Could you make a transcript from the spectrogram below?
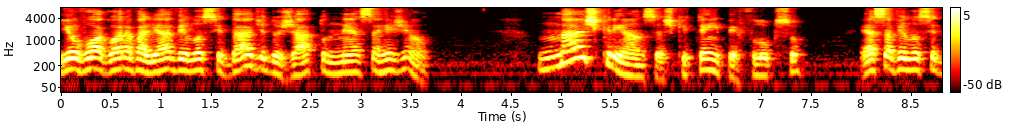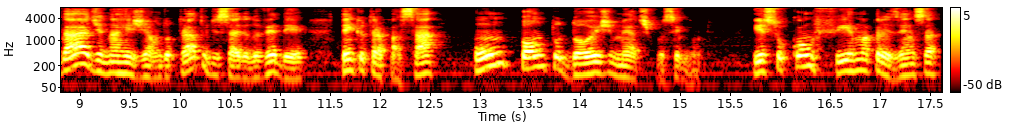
E eu vou agora avaliar a velocidade do jato nessa região. Nas crianças que têm hiperfluxo, essa velocidade na região do trato de saída do VD tem que ultrapassar 1,2 metros por segundo. Isso confirma a presença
